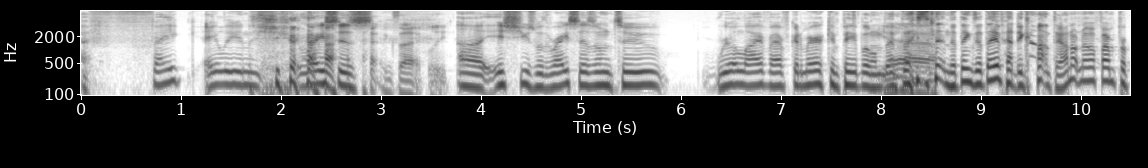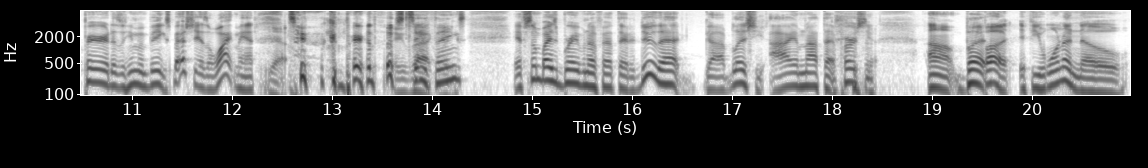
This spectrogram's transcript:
a fake alien races exactly. uh, issues with racism to real life African American people and, the Yeah. things, and the things that they've had to go through. I don't know if I'm prepared as a human being, especially as a white man, Yeah. to compare those two things. If somebody's brave enough out there to do that, God bless you. I am not that person. uh, but, But if you want to know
